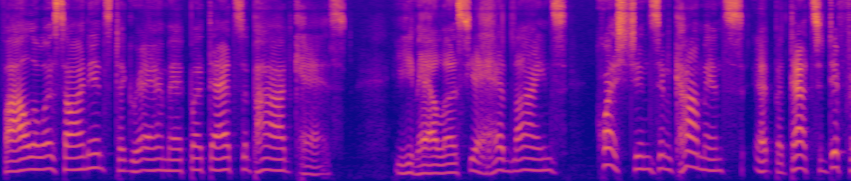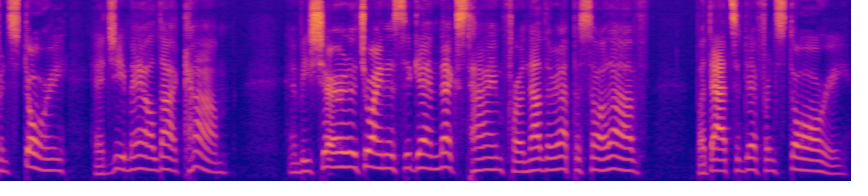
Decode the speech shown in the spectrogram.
Follow us on Instagram at But That's a Podcast. Email us your headlines, questions, and comments at But That's a Different Story at gmail.com. And be sure to join us again next time for another episode of But That's a Different Story.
